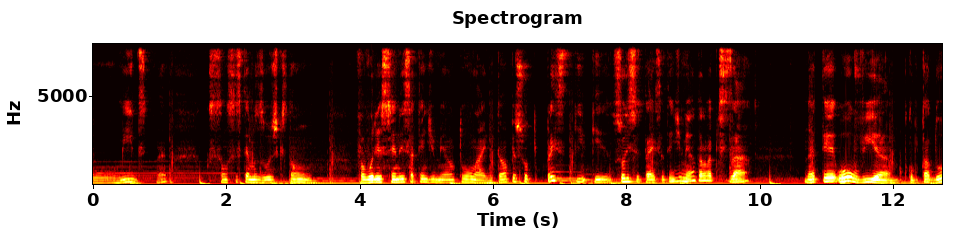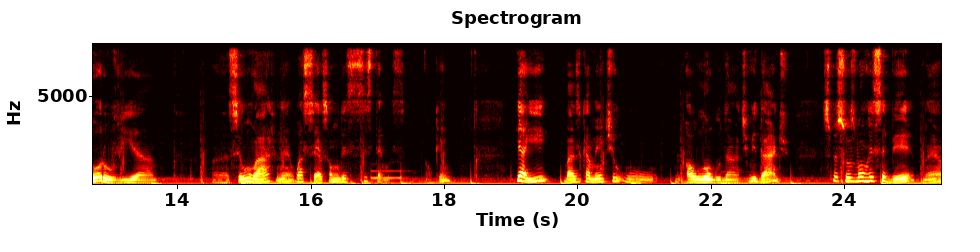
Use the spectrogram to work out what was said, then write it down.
o Meet, né? que são sistemas hoje que estão favorecendo esse atendimento online. Então, a pessoa que, que solicitar esse atendimento, ela vai precisar né, ter ou via computador ou via celular né, o acesso a um desses sistemas, ok? E aí, basicamente, o, ao longo da atividade, as pessoas vão receber né,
